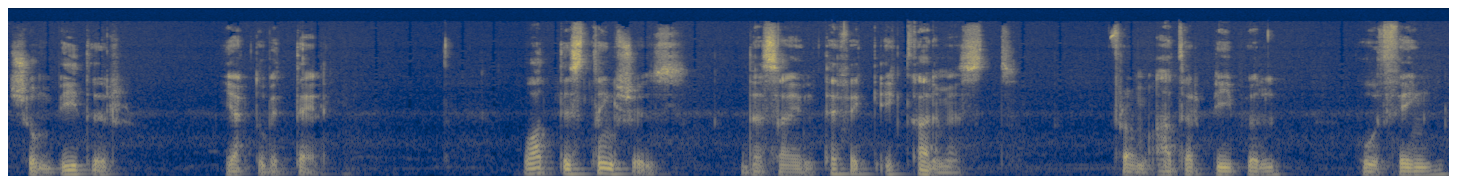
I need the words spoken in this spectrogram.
شومبيتر يكتب التالي. What distinguishes the scientific economist from other people who think,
